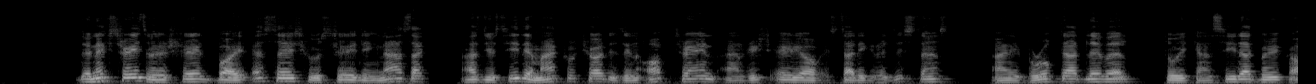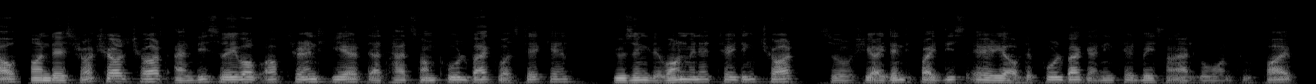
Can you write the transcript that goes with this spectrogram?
The next trades were shared by sh who's trading nasdaq. As you see the macro chart is in uptrend and reached area of static resistance and it broke that level so we can see that breakout on the structural chart. And this wave of uptrend here that had some pullback was taken using the one minute trading chart. So she identified this area of the pullback and entered based on algo 1 to 5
